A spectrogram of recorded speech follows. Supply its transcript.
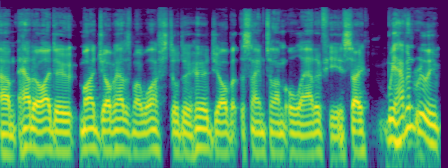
Um, how do I do my job? How does my wife still do her job at the same time, all out of here? So we haven't really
